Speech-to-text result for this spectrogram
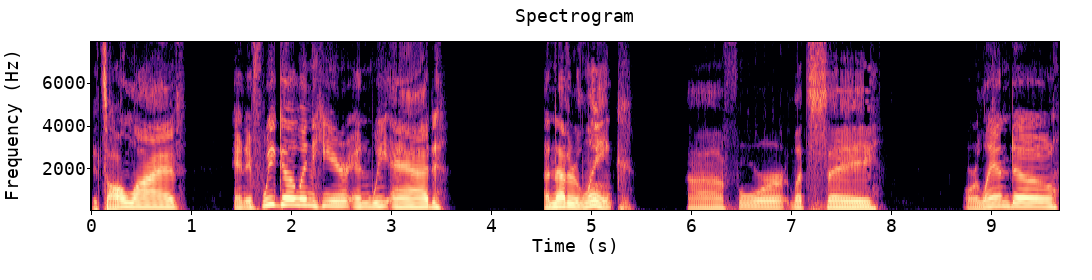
It's all live. And if we go in here and we add another link uh, for, let's say, Orlando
